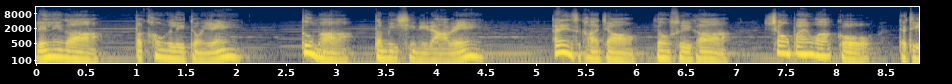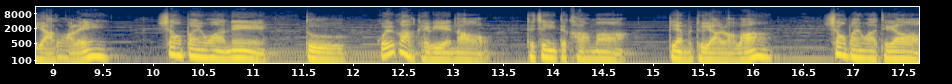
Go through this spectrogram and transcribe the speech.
လင်းလင်းကပခုံးကလေးတွန်ရင်သူ့မှာတမိရှိနေတာပဲအဲ့ဒီစကားကြောင့်လုံဆွေကရှောင်းပိုင်းဝါကိုတတိယသွားတယ်ရှောင်းပိုင်းဝါနဲ့သူကွဲခွာခဲ့ပြီးတဲ့နောက်တစ်ချိန်တစ်ခါမှပြန်မတွေ့ရတော့ပါရှောင်းပိုင်းဝါတယောက်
